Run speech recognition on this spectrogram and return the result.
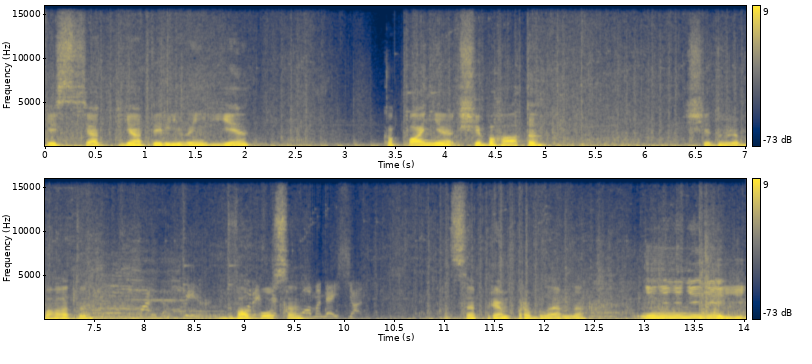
55 рівень є. Копання ще багато. Ще дуже багато. Два боса. Це прям проблемно. Ні-ні-ні-ні-ні,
